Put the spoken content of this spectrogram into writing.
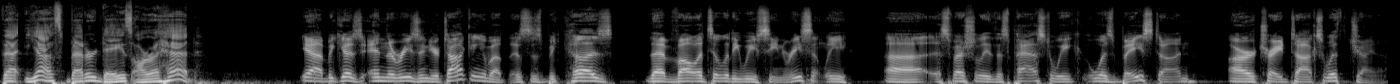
that yes better days are ahead. Yeah because and the reason you're talking about this is because that volatility we've seen recently uh, especially this past week was based on our trade talks with china.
